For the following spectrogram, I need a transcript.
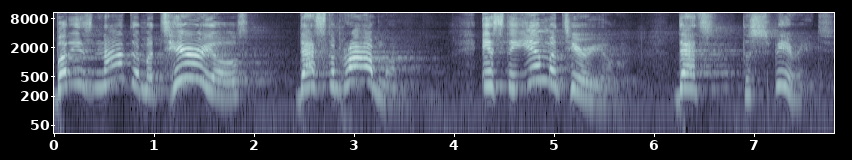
But it's not the materials that's the problem, it's the immaterial that's the spirit.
